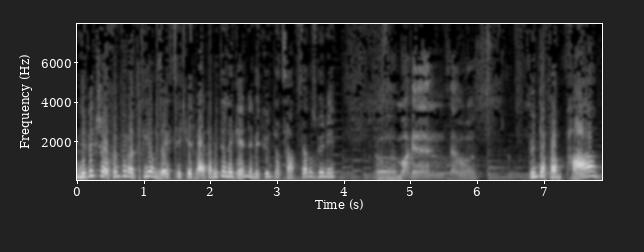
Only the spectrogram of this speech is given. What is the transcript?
Die Big Show 564 geht weiter mit der Legende, mit Günter Zapp. Servus Güni. Äh, morgen, servus. Günther, vor ein paar,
